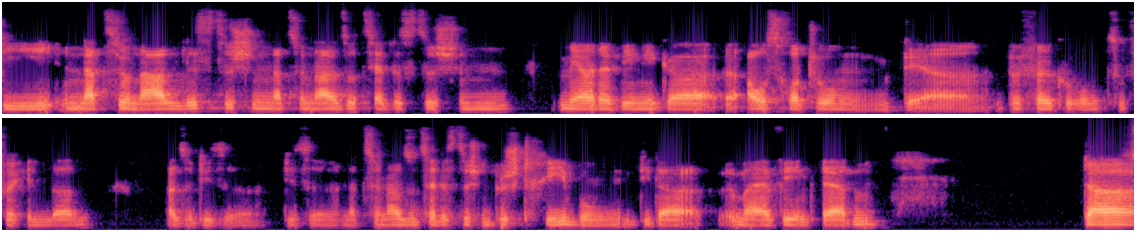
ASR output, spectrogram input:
die nationalistischen, nationalsozialistischen mehr oder weniger äh, Ausrottung der Bevölkerung zu verhindern. Also diese, diese nationalsozialistischen Bestrebungen, die da immer erwähnt werden. Da,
